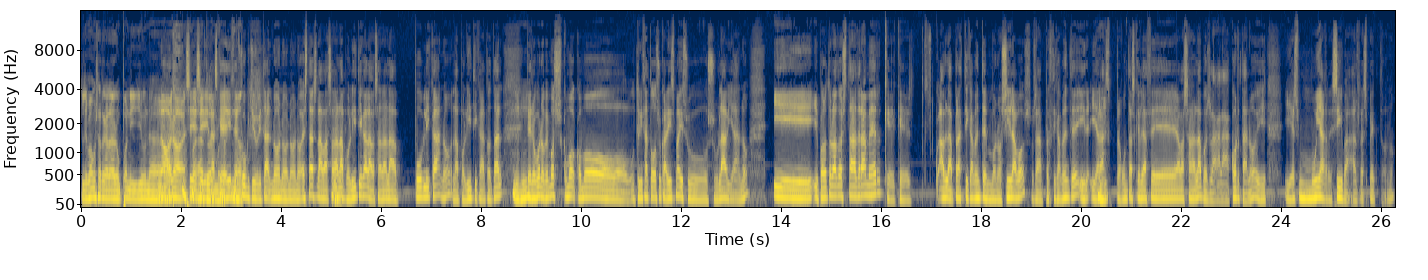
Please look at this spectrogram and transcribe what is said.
Les vamos a regalar un pony y una... No, no, sí, sí, las que dice No. fuck you y tal. No, no, no, no. Esta es la basada la política, la basada la pública, ¿no? La política total. Pero bueno, vemos cómo, cómo utiliza todo su carisma y su, su labia, ¿no? Y, y por otro lado está Drummer, que, que habla prácticamente en monosílabos, o sea, prácticamente, y, y a las preguntas que le hace a Basarala, pues la, la corta, ¿no? Y, y es muy agresiva al respecto, ¿no?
